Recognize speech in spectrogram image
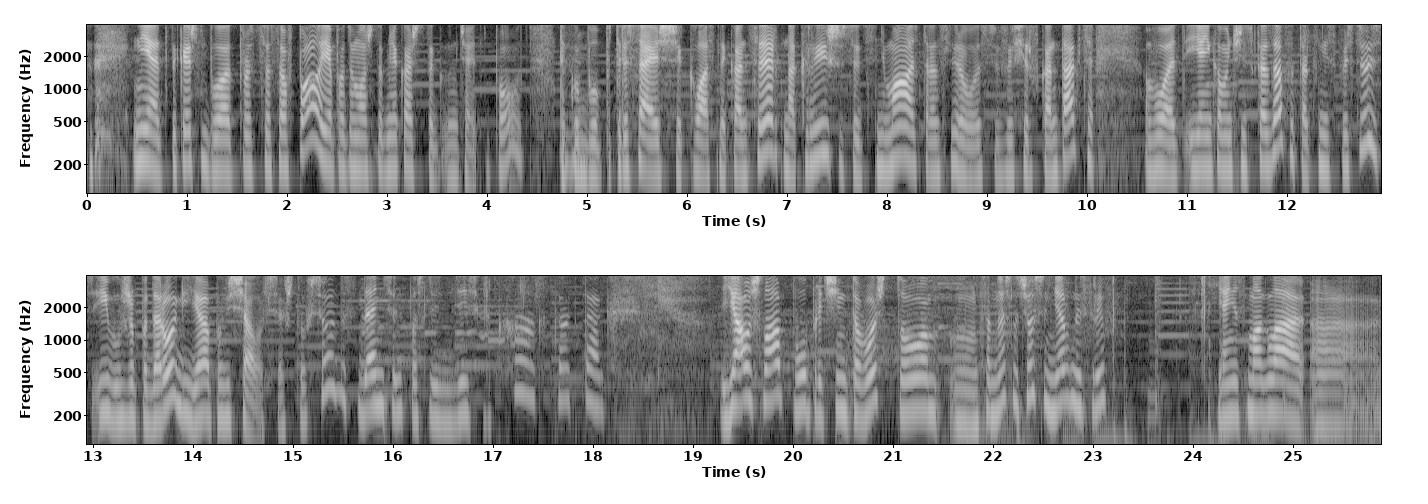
Нет, это, конечно, было просто все совпало. Я подумала, что мне кажется, это замечательный повод. Такой был потрясающий классный концерт на крыше, все это снималось, транслировалось в эфир ВКонтакте. Вот. И я никому ничего не сказав, вот так вниз спустилась, и уже по дороге я оповещала всех, что все, до свидания, сегодня последний день. Я говорю, как, как так? Я ушла по причине того, что со мной случился нервный срыв. Я не смогла, э,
